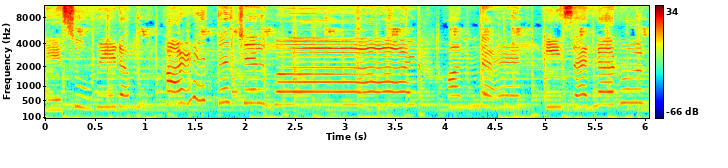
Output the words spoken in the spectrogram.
இயேசுவிடம் அழைத்து செல்வாள் அந்த ஈசனருள்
